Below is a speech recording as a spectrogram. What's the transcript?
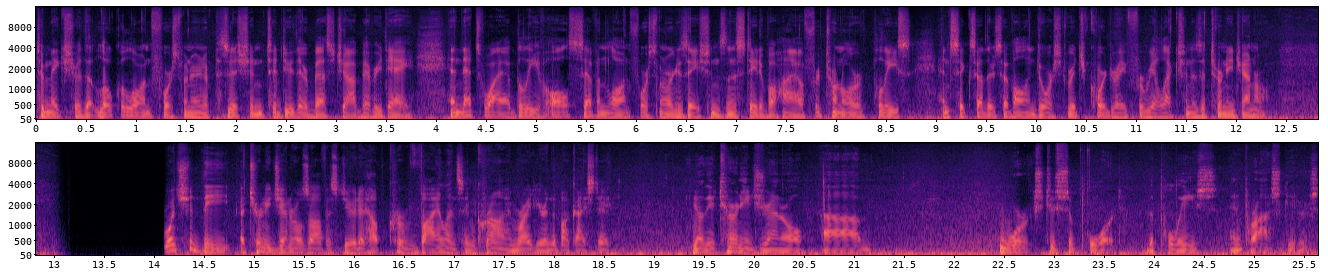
to make sure that local law enforcement are in a position to do their best job every day. And that's why I believe all seven law enforcement organizations in the state of Ohio, Fraternal Order of Police and six others have all endorsed Rich Cordray for re-election as Attorney General. What should the Attorney General's office do to help curb violence and crime right here in the Buckeye State? You know, the Attorney General um, works to support the police and prosecutors.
